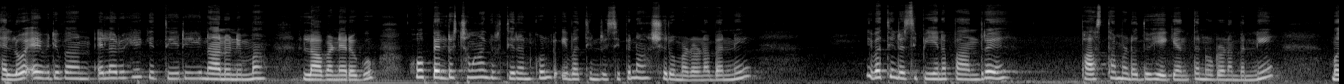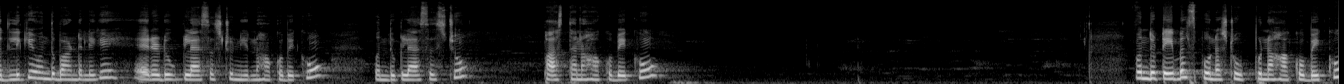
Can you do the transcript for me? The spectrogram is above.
ಹೆಲೋ ಎವ್ರಿ ಒನ್ ಎಲ್ಲರೂ ಹೇಗಿದ್ದೀರಿ? ನಾನು ನಿಮ್ಮ ಲಾವಣ್ಯ ರಘು. ಹೋಪ್ ಎಲ್ಲರೂ ಚೆನ್ನಾಗಿರ್ತೀರ ಅಂದ್ಕೊಂಡು ಇವತ್ತಿನ ರೆಸಿಪಿನ ಶುರು ಮಾಡೋಣ ಬನ್ನಿ. ಇವತ್ತಿನ ರೆಸಿಪಿ ಏನಪ್ಪ ಅಂದರೆ ಪಾಸ್ತಾ ಮಾಡೋದು ಹೇಗೆ ಅಂತ ನೋಡೋಣ ಬನ್ನಿ. ಮೊದಲಿಗೆ ಒಂದು ಬಾಂಡಲಿಗೆ ಎರಡು ಗ್ಲಾಸಷ್ಟು ನೀರನ್ನ ಹಾಕೋಬೇಕು. ಒಂದು ಗ್ಲಾಸಷ್ಟು ಪಾಸ್ತಾನ ಹಾಕೋಬೇಕು. ಒಂದು ಟೇಬಲ್ ಸ್ಪೂನಷ್ಟು ಉಪ್ಪನ್ನ ಹಾಕೋಬೇಕು.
